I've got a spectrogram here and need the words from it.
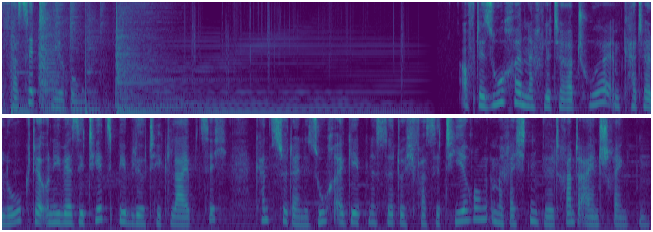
Facettierung. Auf der Suche nach Literatur im Katalog der Universitätsbibliothek Leipzig kannst du deine Suchergebnisse durch Facettierung im rechten Bildrand einschränken.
